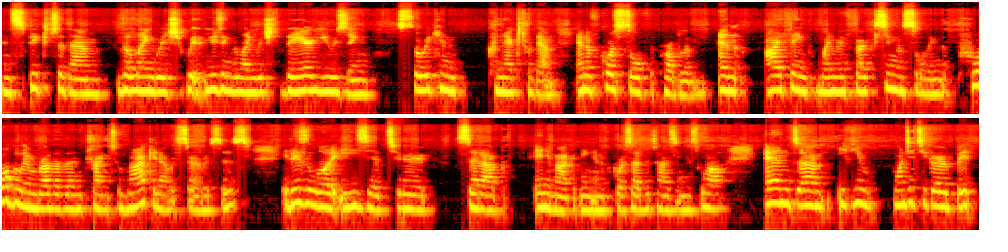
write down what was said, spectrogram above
and speak to them the language using the language they're using, so we can connect with them and of course solve the problem. And I think when we're focusing on solving the problem rather than trying to market our services, it is a lot easier to set up any marketing and of course advertising as well. And um, if you wanted to go a bit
